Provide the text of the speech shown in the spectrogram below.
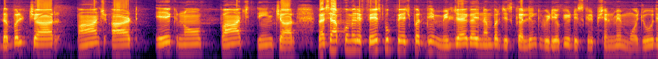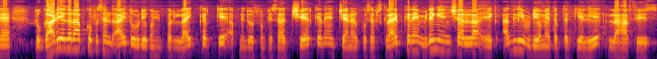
डबल चार पाँच आठ एक नौ पाँच तीन चार। वैसे आपको मेरे फेसबुक पेज पर भी मिल जाएगा ये नंबर जिसका लिंक वीडियो की डिस्क्रिप्शन में मौजूद है। तो गाड़ी अगर आपको पसंद आई तो वीडियो को यहीं पर लाइक करके अपने दोस्तों के साथ शेयर करें, चैनल को सब्सक्राइब करें। मिलेंगे इंशाल्लाह एक अगली वीडियो में, तब तक के लिए अल्लाह हाफिज़।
